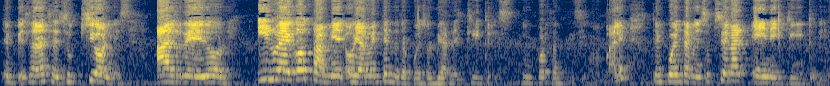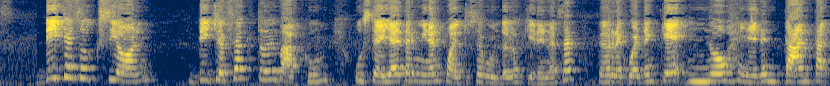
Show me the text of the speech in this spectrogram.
Empiezan a hacer succiones alrededor. Y luego también, obviamente, no te puedes olvidar del clítoris. Importantísimo, ¿vale? Te pueden también succionar en el clítoris. Dicha succión Dicho efecto de vacuum, ustedes ya determinan cuántos segundos lo quieren hacer, pero recuerden que no generen tanta,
